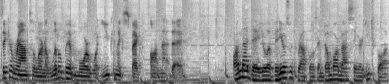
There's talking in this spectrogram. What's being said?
Stick around to learn a little bit more what you can expect on that day. On that day, you'll have videos with raffles and Dunbar Masked Singer each block.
